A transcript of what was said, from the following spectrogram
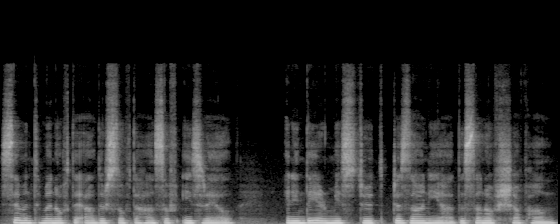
seventy men of the elders of the house of Israel. And in their midst stood Jaazaniah the son of Shaphan.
